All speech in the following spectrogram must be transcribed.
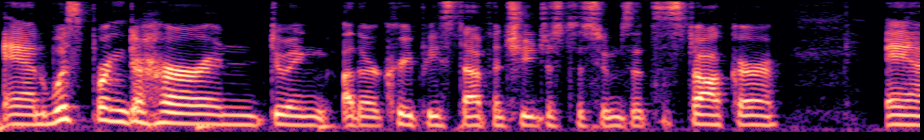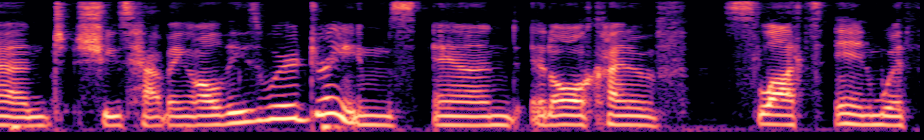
and whispering to her and doing other creepy stuff, and she just assumes it's a stalker, and she's having all these weird dreams, and it all kind of slots in with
